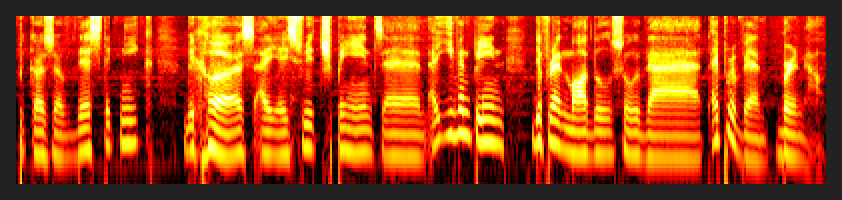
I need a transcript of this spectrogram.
because of this technique because I, I switch paints and I even paint different models so that I prevent burnout.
